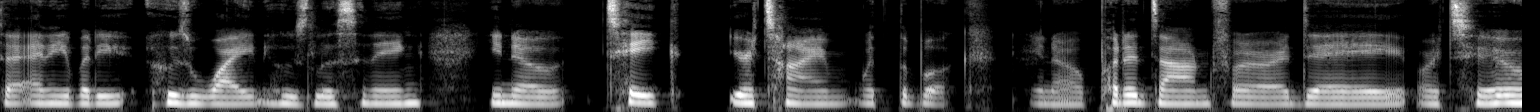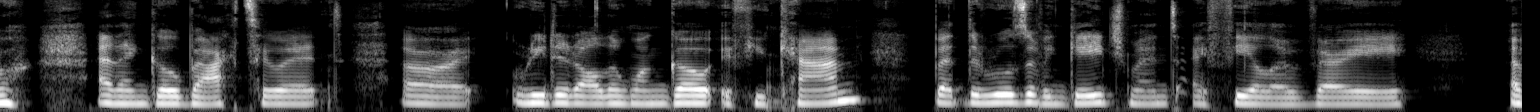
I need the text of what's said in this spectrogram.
to anybody who's white who's listening, you know, take your time with the book. You know, put it down for a day or two and then go back to it or read it all in one go if you can. But the rules of engagement, I feel, are very, are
